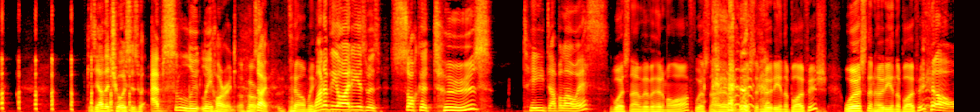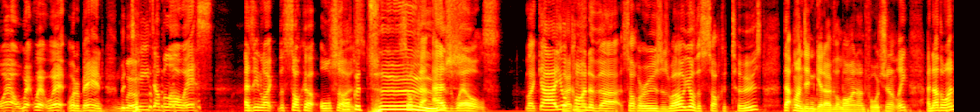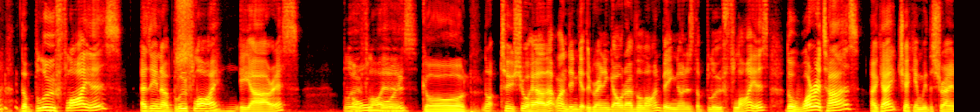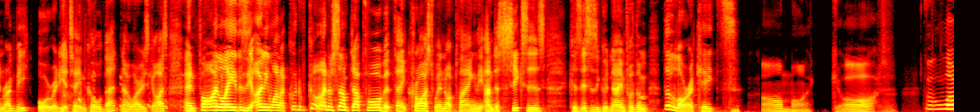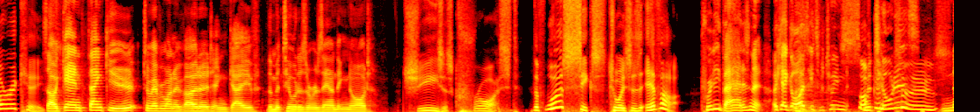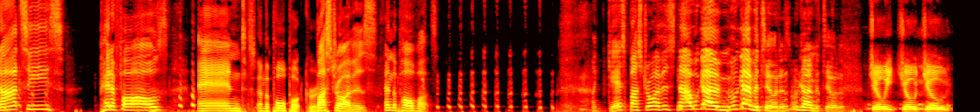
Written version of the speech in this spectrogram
Because the other choices were absolutely horrid. So, Tell me. one of the ideas was soccer twos, T O O S. Worst name I've ever heard in my life. Worst name, worse than Hootie and the Blowfish. Worse than Hootie and the Blowfish. Oh wow, wet, wet, wet! What a band! But T O O S, as in like the soccer also Soccer two. soccer as wells. Like, ah, you're That is- kind of uh, socceroos as well. You're the soccer twos. That one didn't get over the line, unfortunately. Another one, the Blue Flyers, as in a blue fly, E R S. Blue Oh Flyers. god. Not too sure how that one didn't get the green and gold over the line, being known as the Blue Flyers. The Waratahs, okay, check in with Australian Rugby. Already a team called that. No worries, guys. And finally, this is the only one I could have kind of sumped up for, but thank Christ we're not playing the under sixes because this is a good name for them the Lorikeets. Oh my god. The lorikeets. So, again, thank you to everyone who voted and gave the Matildas a resounding nod. Jesus Christ. The worst six choices ever. Pretty bad, isn't it? Okay, guys, it's between Matildas. Nazis, pedophiles, and And the Pol Pot crew. bus drivers and the Pol Pots. I guess bus drivers. No, we'll go. We'll go Matildas. We'll go Matildas. Joey Jojo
